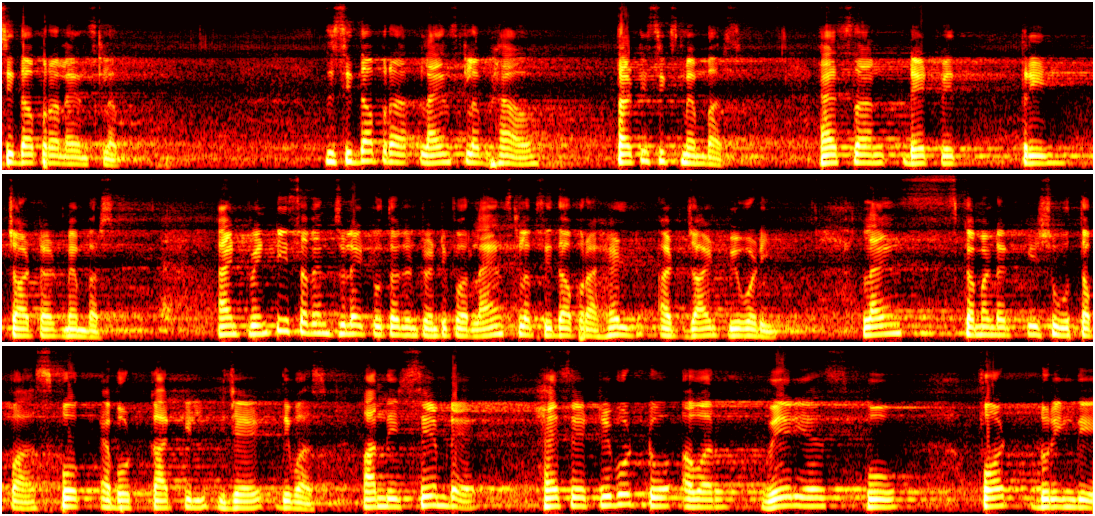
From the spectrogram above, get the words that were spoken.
Siddapura Lions Club the Siddapura Lions Club have thirty six members has on date with three chartered members and 27th July 2024, Lions Club Siddhapura held at joint BOD. Lions Commander Kishu Uttappa spoke about Kargil Vijay Divas. On the same day, has a tribute to our various who fought during the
